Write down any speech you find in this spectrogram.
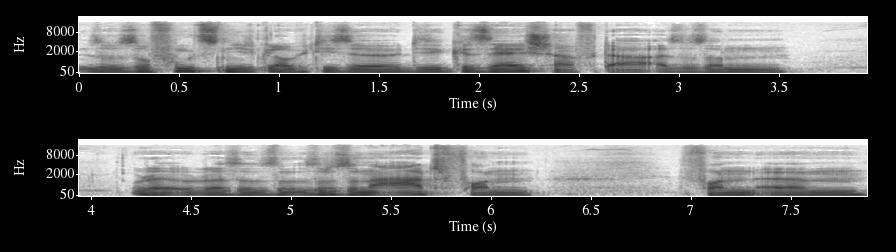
so, so funktioniert, glaube ich, diese, diese Gesellschaft da. Also so ein, oder, oder so, so, so eine Art von, von ähm,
